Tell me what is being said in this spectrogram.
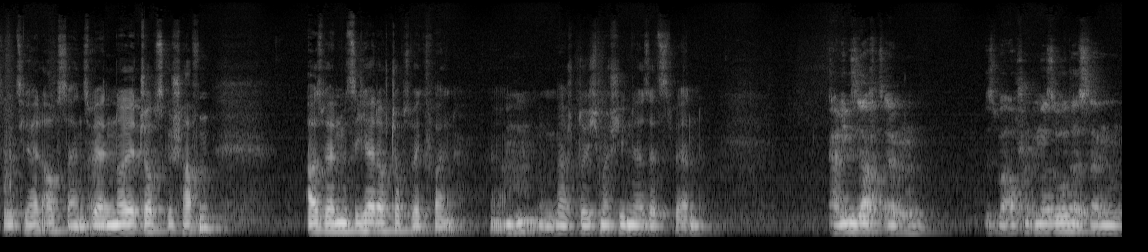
so hier halt auch sein. Es ja. werden neue Jobs geschaffen, aber es werden mit Sicherheit auch Jobs wegfallen. Ja, mhm. Durch Maschinen ersetzt werden. Ja, wie gesagt, ähm, es war auch schon immer so, dass dann,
